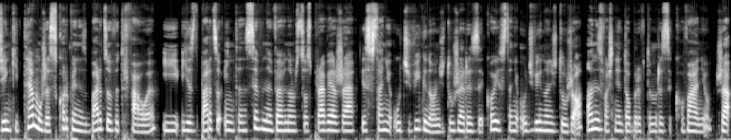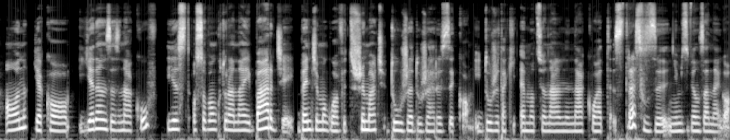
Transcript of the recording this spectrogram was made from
Dzięki temu, że skorpion jest bardzo wytrwały i jest bardzo intensywny wewnątrz, co sprawia, że jest w stanie udźwignąć duże ryzyko, jest w stanie udźwignąć dużo, on jest właśnie dobry w tym ryzykowaniu, że on jako jeden ze znaków jest osobą, która najbardziej będzie mogła wytrzymać duże, duże ryzyko i duży taki emocjonalny nakład stresu z nim związanego.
